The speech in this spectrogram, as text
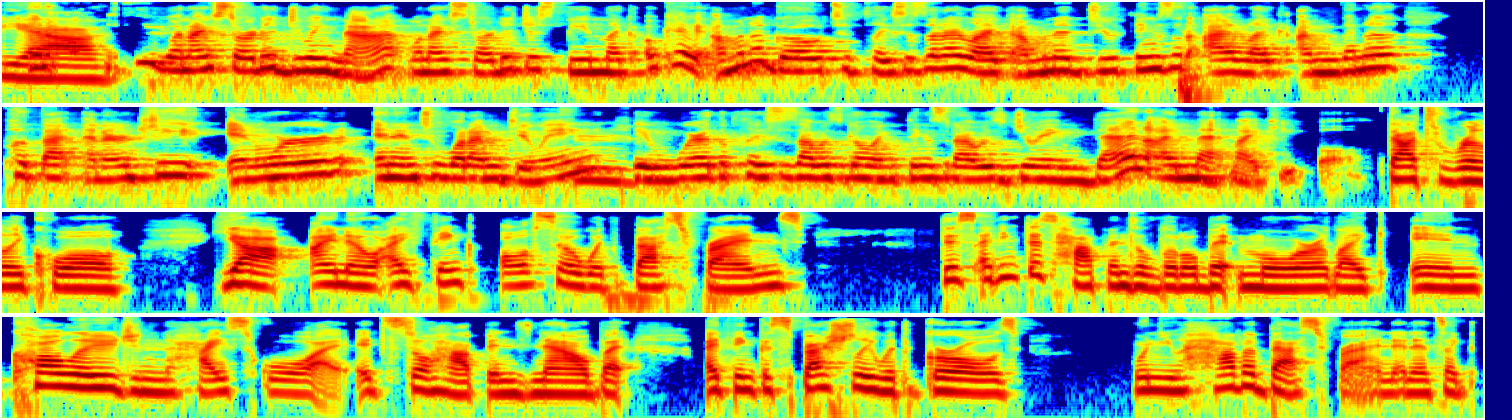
yeah. when I started doing that, when I started just being like, okay, I'm going to go to places that I like, I'm going to do things that I like, I'm going to put that energy inward and into what I'm doing, mm. where the places I was going, things that I was doing, then I met my people. That's really cool. Yeah, I know. I think also with best friends, this I think this happens a little bit more like in college and high school. It still happens now, but I think especially with girls when you have a best friend and it's like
